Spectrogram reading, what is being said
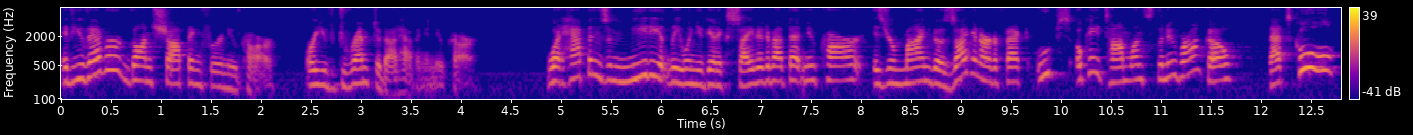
If you've ever gone shopping for a new car or you've dreamt about having a new car, what happens immediately when you get excited about that new car is your mind goes, Zeigarnik effect, oops, okay, Tom wants the new Bronco. That's cool.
